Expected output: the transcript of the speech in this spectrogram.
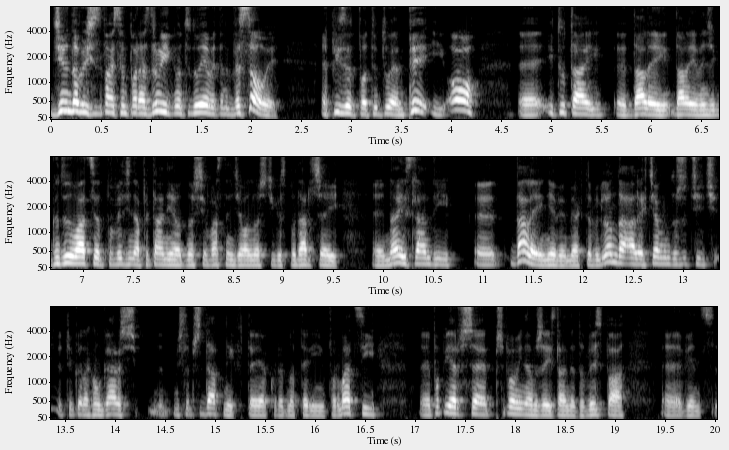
Dzień dobry się z Państwem po raz drugi. Kontynuujemy ten wesoły epizod pod tytułem P i O. E, I tutaj e, dalej, dalej będzie kontynuacja odpowiedzi na pytanie odnośnie własnej działalności gospodarczej e, na Islandii. Dalej nie wiem, jak to wygląda, ale chciałbym dorzucić tylko taką garść, myślę, przydatnych w tej akurat materii informacji. Po pierwsze, przypominam, że Islandia to wyspa, więc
